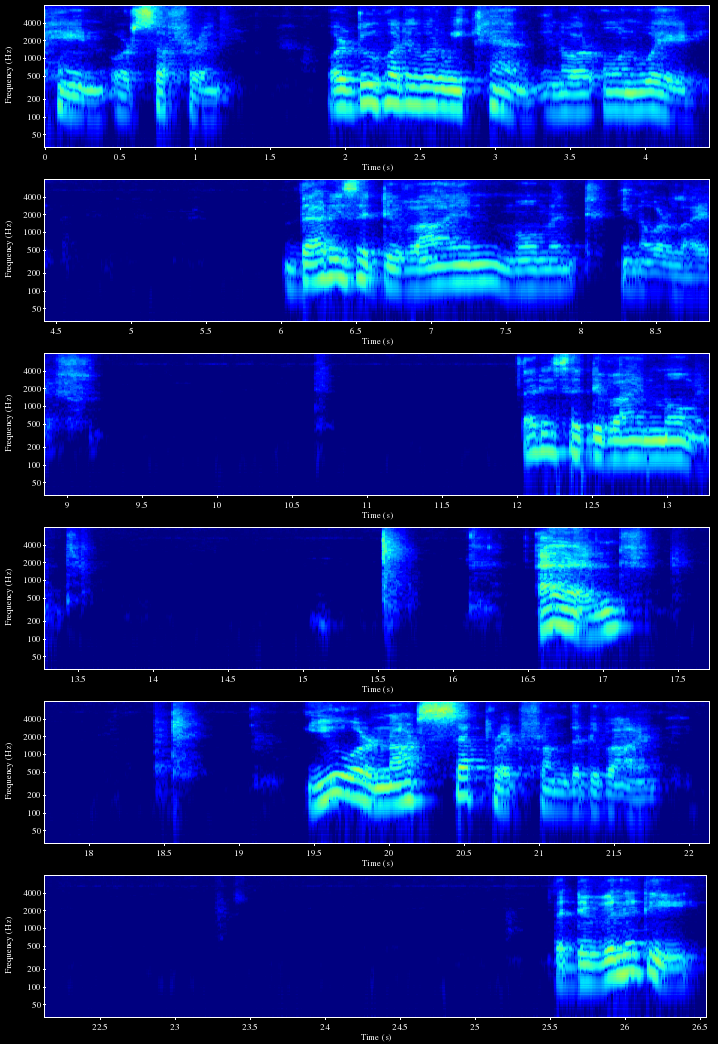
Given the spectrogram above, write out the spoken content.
pain or suffering, or do whatever we can in our own way, that is a divine moment in our life. That is a divine moment. And you are not separate from the divine. The divinity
